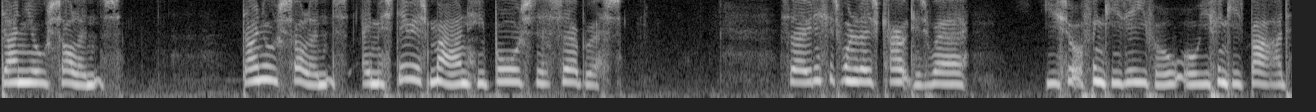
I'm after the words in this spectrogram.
Daniel Solace. Daniel Solace, a mysterious man who boards the Cerberus. So this is one of those characters where you sort of think he's evil or you think he's bad,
